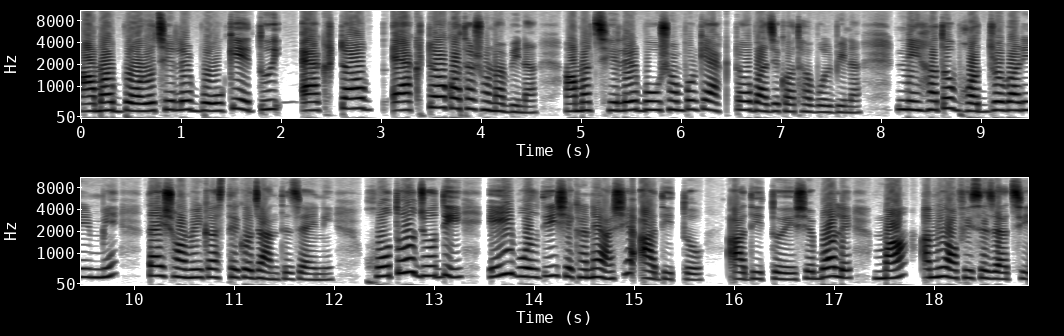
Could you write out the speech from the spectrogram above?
আমার বড় ছেলের বউকে তুই একটাও একটাও কথা শোনাবি না। আমার ছেলের বউ সম্পর্কে একটাও বাজে কথা বলবি না। নেহা তো ভদ্র বাড়ির মেয়ে, তাই স্বামীর কাছ থেকেও জানতে চায়নি হতো যদি এই বলতেই সেখানে আসে আদিত্য। আদিত্য এসে বলে, মা, আমি অফিসে যাচ্ছি।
